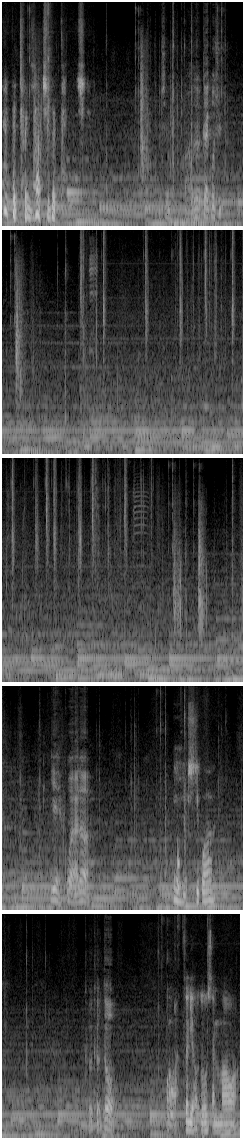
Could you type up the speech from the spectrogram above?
被推下去的感觉。我先把这个盖过去。耶、过来了，哎、有西瓜，可可豆。哇，这里好多山猫啊！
